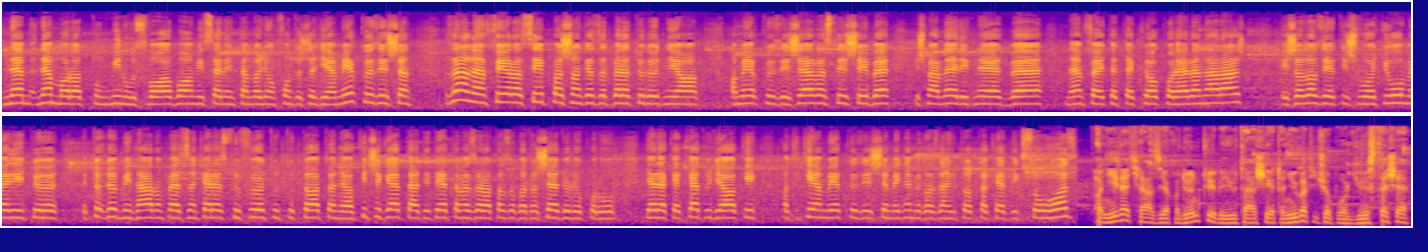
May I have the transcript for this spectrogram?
nem, nem maradtunk mínuszvalba, ami szerintem nagyon fontos egy ilyen mérkőzésen. Az ellenfél az szép lassan kezdett beletörődni a, a mérkőzés elvesztésébe, és már negyedik negyedbe nem fejtettek ki akkor ellenállást, és az azért is volt jó, mert így több mint három percen keresztül föl tudtuk tartani a kicsiket, tehát itt értem ezzel alatt azokat a serdülőkorú gyerekeket, ugye, akik, akik ilyen mérkőzésen még nem igazán jutottak eddig szóhoz. A nyíregyháziak a döntőbe jutásért a nyugati csoport győztese,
